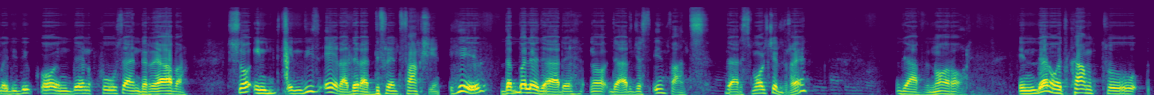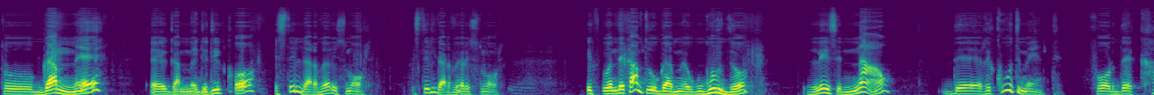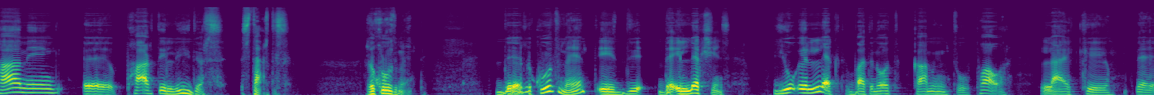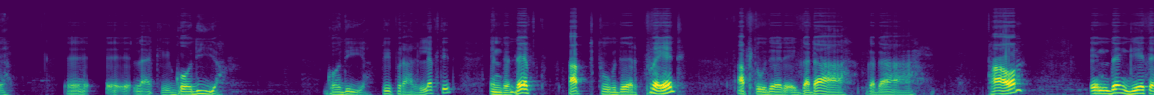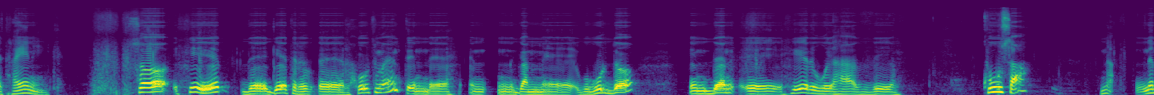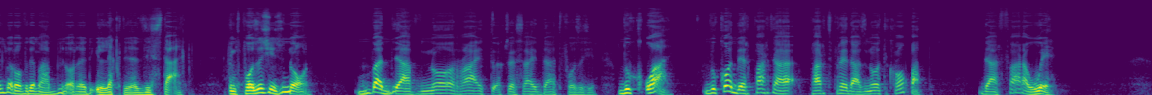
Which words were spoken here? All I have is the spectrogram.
and then Kusa and Raba. So in, in this era, there are different functions. Here, the Bale, they are, uh, no, they are just infants. They are small children. They have no role. And then when it comes to, to Gamme, uh, Gamme Didiko, still they are very small. Still they are very small. It, when they come to Gamme Gurdo, listen, now the recruitment for the coming uh, party leaders starts. Recruitment. The recruitment is the, the elections. You elect, but not coming to power, like uh, uh, uh, like Godia. Godia. People are elected in the left up to their parade, up to their Gada, Gada power, and then get a training. So here they get re, uh, recruitment in, uh, in, in Gamme Gugurdo, and then uh, here we have uh, Kusa. Now, number of them have been already elected at this time. In positions known, but they have no right to exercise that position. Look, why? Because their party, party parade has not crop up. They are far away.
